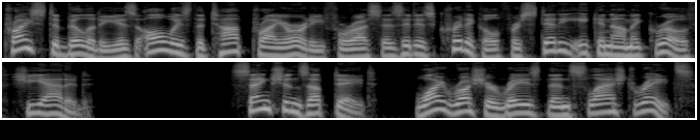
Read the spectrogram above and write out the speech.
Price stability is always the top priority for us as it is critical for steady economic growth, she added. Sanctions update Why Russia raised then slashed rates.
